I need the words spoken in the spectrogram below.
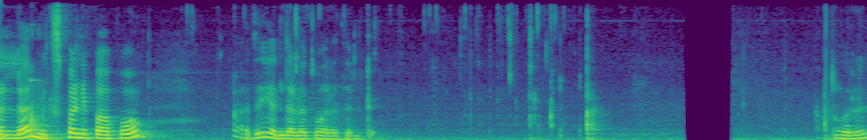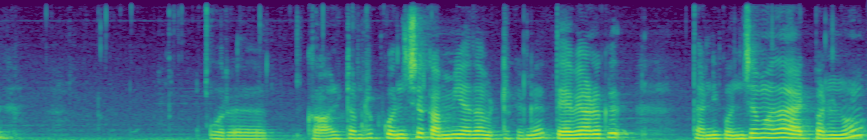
நல்லா மிக்ஸ் பண்ணி பார்ப்போம். அது எந்த அளவுக்கு வருதுன்ட்டு. ஒரு ஒரு கால் டம்ளர் கொஞ்சம் கம்மியாக தான் விட்டுருக்கேங்க. தேவையான அளவுக்கு தண்ணி கொஞ்சமாக தான் ஆட் பண்ணணும்.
